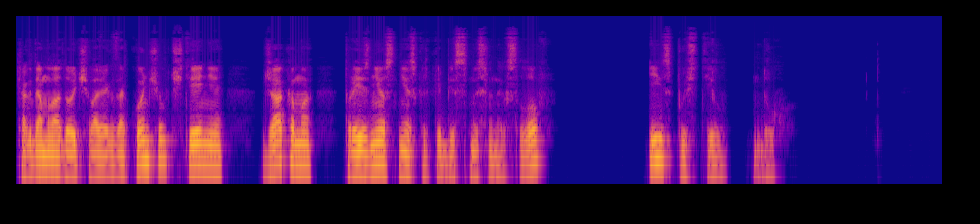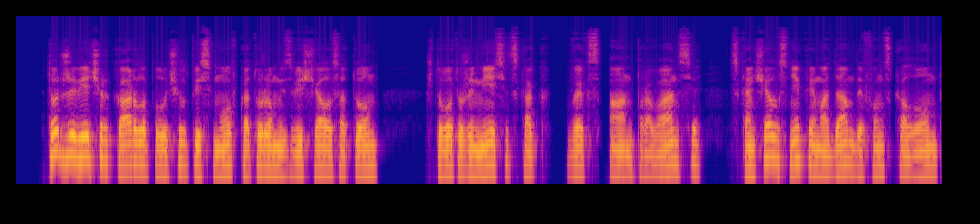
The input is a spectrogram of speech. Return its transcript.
Когда молодой человек закончил чтение, Джакомо произнес несколько бессмысленных слов и спустил дух. В тот же вечер Карло получил письмо, в котором извещалось о том, что вот уже месяц, как в Экс-Ан-Провансе скончалась некая мадам де Фонсколомб,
